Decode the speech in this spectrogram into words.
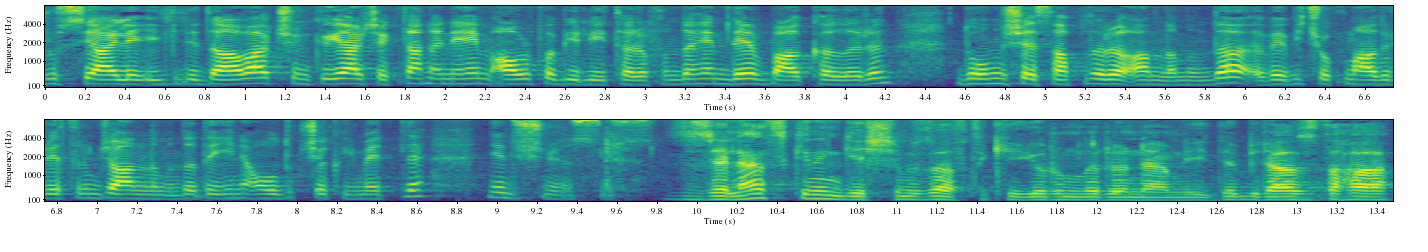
Rusya ile ilgili dava? Çünkü gerçekten hani hem Avrupa Birliği tarafında hem dev bankaların dolmuş hesapları anlamında ve birçok mağdur yatırımcı anlamında da yine oldukça kıymetli. Ne düşünüyorsunuz? Zelenski'nin geçtiğimiz haftaki yorumları önemliydi. Biraz daha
